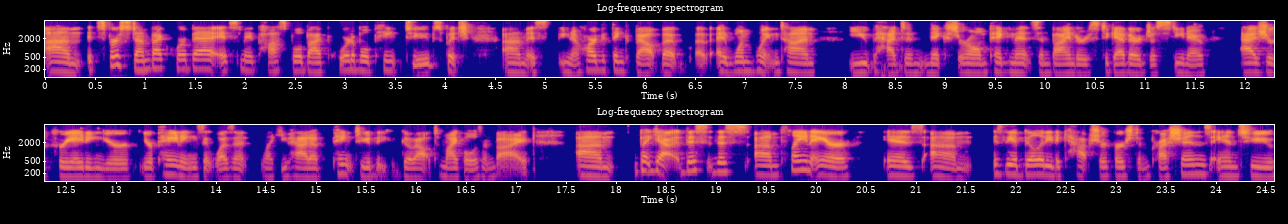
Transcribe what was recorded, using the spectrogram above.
Um, it's first done by Courbet. It's made possible by portable paint tubes, which um, is you know hard to think about, but uh, at one point in time, you had to mix your own pigments and binders together. Just you know, as you're creating your your paintings, it wasn't like you had a paint tube that you could go out to Michael's and buy. Um, but yeah, this this um, plein air is um, is the ability to capture first impressions and to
